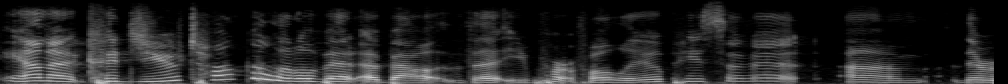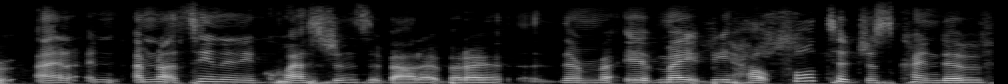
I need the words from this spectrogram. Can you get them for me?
Anna, could you talk a little bit about the ePortfolio piece of it? Um, there, I, am not seeing any questions about it, but I, there, it might be helpful to just kind of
